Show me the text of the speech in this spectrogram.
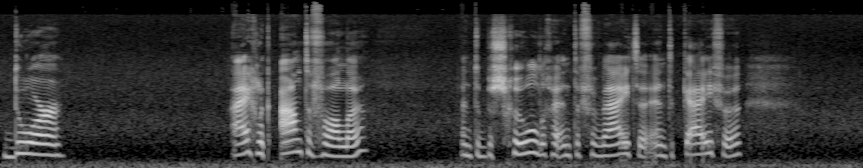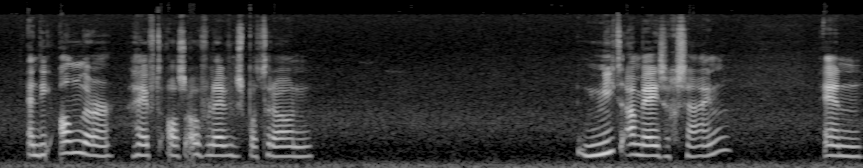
door eigenlijk aan te vallen en te beschuldigen en te verwijten en te kijven. En die ander heeft als overlevingspatroon niet aanwezig zijn. En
